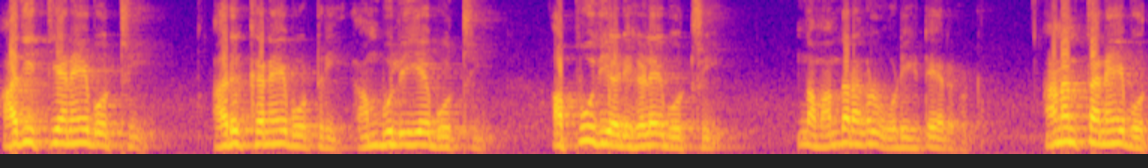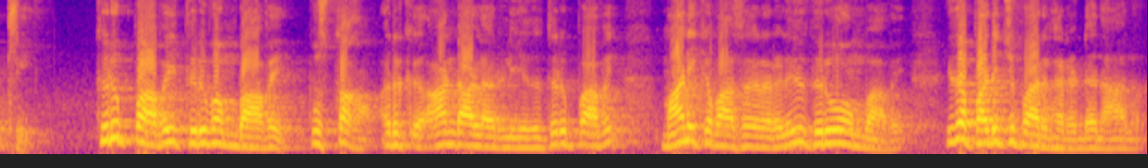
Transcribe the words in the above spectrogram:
ஆதித்யனே போற்றி அருக்கனே போற்றி அம்புலியே போற்றி அப்பூதி அடிகளே போற்றி. இந்த மந்திரங்கள் ஓடிக்கிட்டே இருக்கட்டும். அனந்தனே போற்றி. திருப்பாவை திருவம்பாவை புஸ்தகம் இருக்குது ஆண்டாளர் எழுதியது திருப்பாவை மாணிக்க வாசகர் அருளியது திருவம்பாவை. இதை படித்து பாருங்கள் ரெண்டு நாளும்.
